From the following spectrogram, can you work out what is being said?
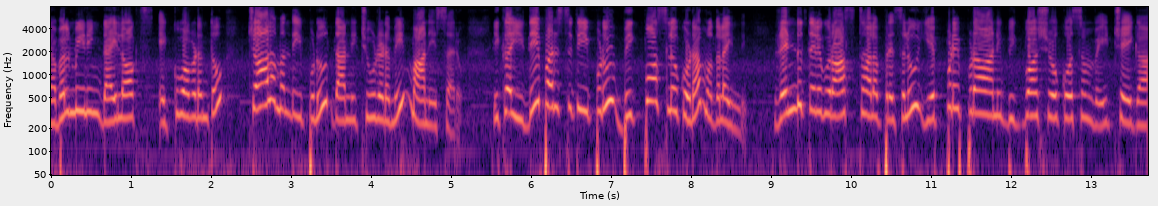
డబల్ మీనింగ్ డైలాగ్స్ ఎక్కువ అవడంతో చాలా మంది ఇప్పుడు దాన్ని చూడడమే మానేశారు. ఇక ఇదే పరిస్థితి ఇప్పుడు బిగ్ బాస్లో కూడా మొదలైంది. రెండు తెలుగు రాష్ట్రాల ప్రజలు ఎప్పుడెప్పుడా అని బిగ్ బాస్ షో కోసం వెయిట్ చేయగా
